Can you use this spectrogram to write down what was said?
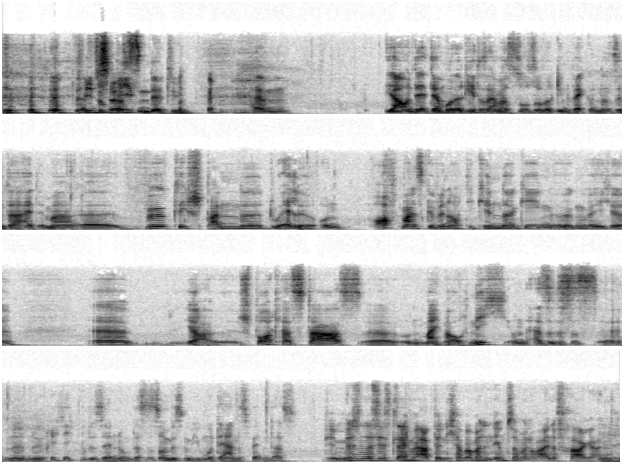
zu bieten, der Typ. ähm, ja, und der, der moderiert das einfach so souverän weg und dann sind da halt immer äh, wirklich spannende Duelle. Und oftmals gewinnen auch die Kinder gegen irgendwelche äh, ja, Sportlerstars äh, und manchmal auch nicht. Und also das ist äh, eine, eine richtig gute Sendung. Das ist so ein bisschen wie modernes Wetten das. Wir müssen das jetzt gleich mal abbinden. Ich habe aber in dem Zusammenhang noch eine Frage an dich.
